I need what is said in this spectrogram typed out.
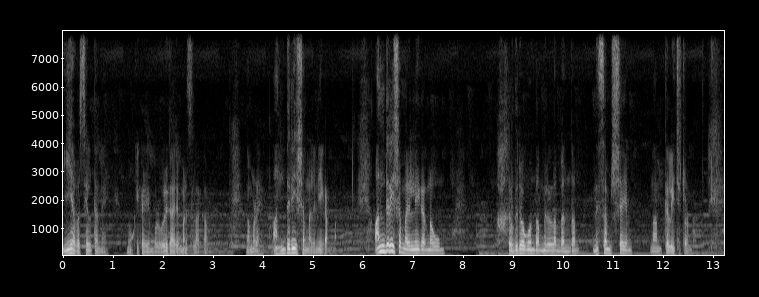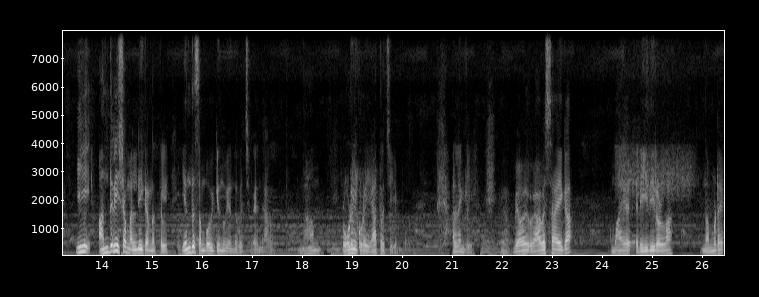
ഈ അവസ്ഥയിൽ തന്നെ നോക്കിക്കഴിയുമ്പോൾ ഒരു കാര്യം മനസ്സിലാക്കാം. നമ്മുടെ അന്തരീക്ഷ മലിനീകരണം. അന്തരീക്ഷ മലിനീകരണവും ഹൃദ്രോഗവും തമ്മിലുള്ള ബന്ധം നിസ്സംശയം നാം തെളിയിച്ചിട്ടുണ്ട്. ഈ അന്തരീക്ഷ മലിനീകരണത്തിൽ എന്ത് സംഭവിക്കുന്നു എന്ന് വെച്ച് കഴിഞ്ഞാൽ നാം റോഡിൽ കൂടെ യാത്ര ചെയ്യുമ്പോൾ അല്ലെങ്കിൽ വ്യാവസായികമായ രീതിയിലുള്ള നമ്മുടെ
